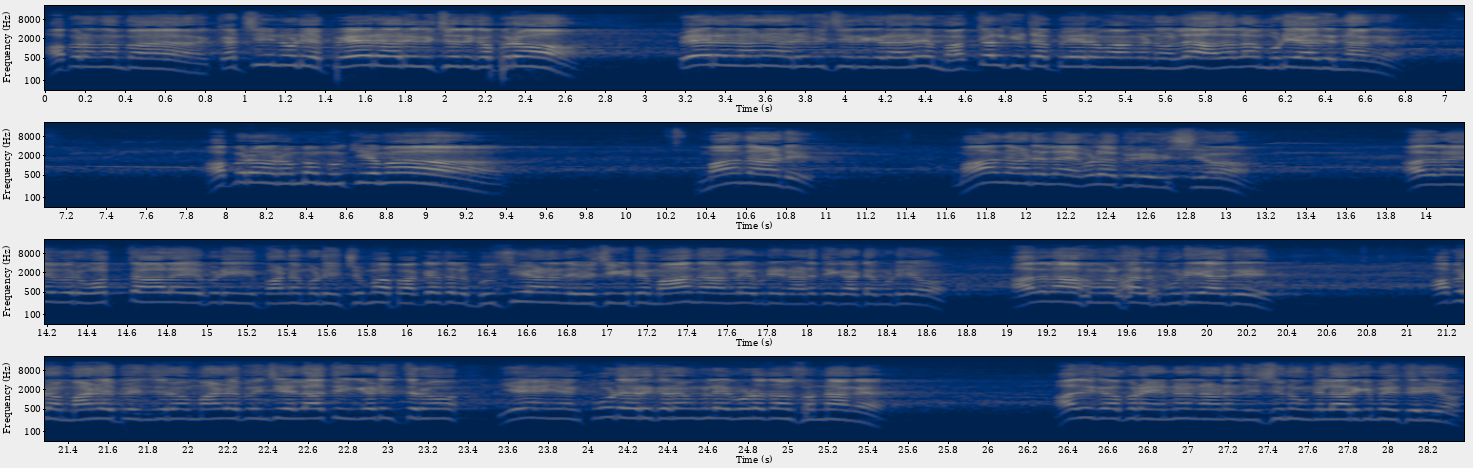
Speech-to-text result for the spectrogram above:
அப்புறம் நம்ம கட்சியினுடைய பேர் அறிவிச்சதுக்கு அப்புறம் பேரு தானே அறிவிச்சிருக்கிறாரு. மக்கள் கிட்ட பேர் வாங்கணும்ல அதெல்லாம் முடியாதுன்னாங்க. அப்புறம் ரொம்ப முக்கியமா மாநாடு. மாநாடுலாம் எவ்வளோ பெரிய விஷயம்? அதெல்லாம் இவர் ஒத்தால எப்படி பண்ண முடியும்? சும்மா பக்கத்தில் புசியானந்தை வச்சுக்கிட்டு மாநாடுல எப்படி நடத்தி காட்ட முடியும்? அதெல்லாம் அவங்களால முடியாது. அப்புறம் மழை பெஞ்சிரும் மழை பெஞ்சு எல்லாத்தையும் கெடுத்துரும். ஏன் என் கூட இருக்கிறவங்களே கூட தான் சொன்னாங்க. அதுக்கப்புறம் என்ன நடந்துச்சுன்னு உங்க எல்லாருக்குமே தெரியும்.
